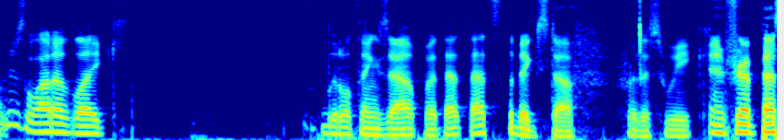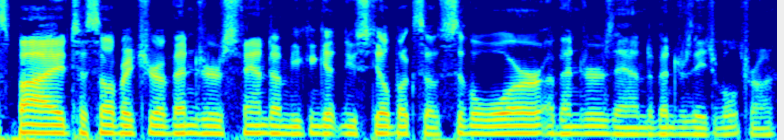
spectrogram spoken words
there's a lot of like little things out, but that that's the big stuff for this week. And if you're at Best Buy to celebrate your Avengers fandom, you can get new steelbooks of Civil War, Avengers, and Avengers: Age of Ultron.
